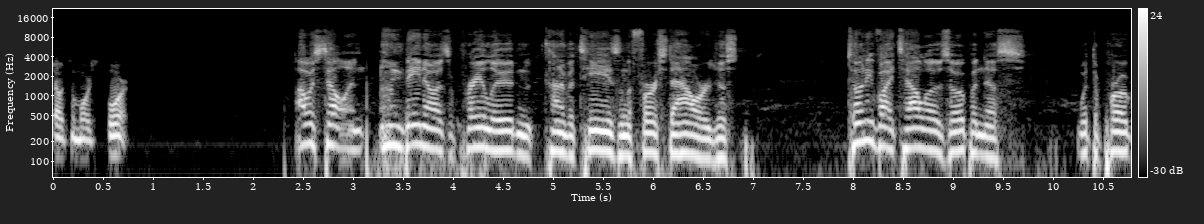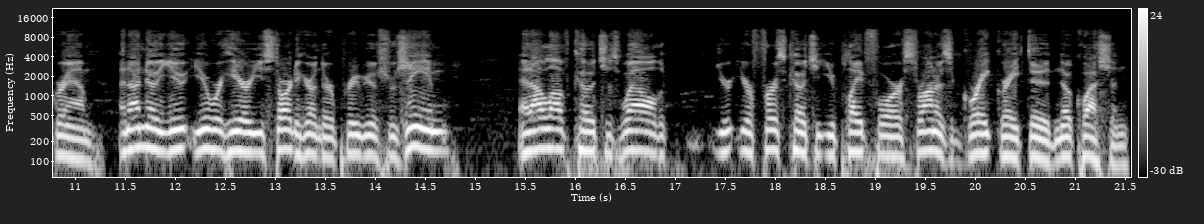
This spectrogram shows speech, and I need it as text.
show some more support. I was telling Bino as a prelude and kind of a tease in the first hour, just Tony Vitello's openness with the program. And I know you, you were here, you started here under a previous regime, and I love Coach as well. The, your, your first coach that you played for, Serrano's a great, great dude, no question.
